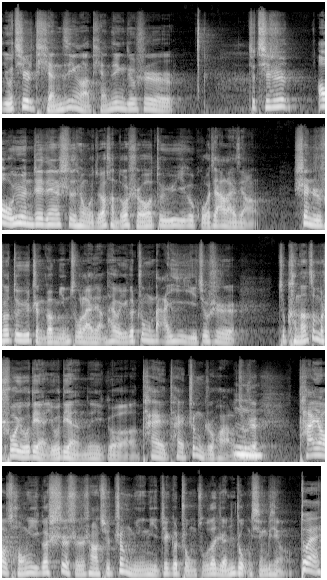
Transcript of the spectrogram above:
尤其是田径啊，田径就是，就其实奥运这件事情，我觉得很多时候对于一个国家来讲，甚至说对于整个民族来讲，它有一个重大意义，就是。就可能这么说有点有点那个太太政治化了，就是他要从一个事实上去证明你这个种族的人种行不行？对，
